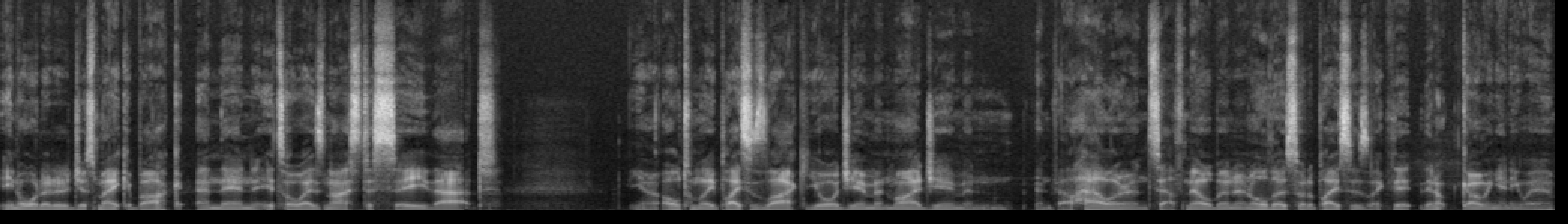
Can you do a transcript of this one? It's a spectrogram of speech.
in order to just make a buck. And then it's always nice to see that you know, ultimately places like your gym and my gym and, and Valhalla and South Melbourne and all those sort of places, like they're, they're not going anywhere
